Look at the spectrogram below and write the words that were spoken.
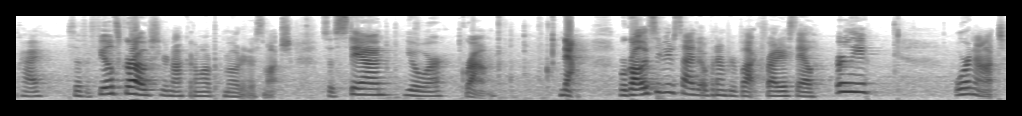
Okay? So if it feels gross, you're not going to want to promote it as much. So stand your ground. Now, regardless if you decide to open up your Black Friday sale early or not,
